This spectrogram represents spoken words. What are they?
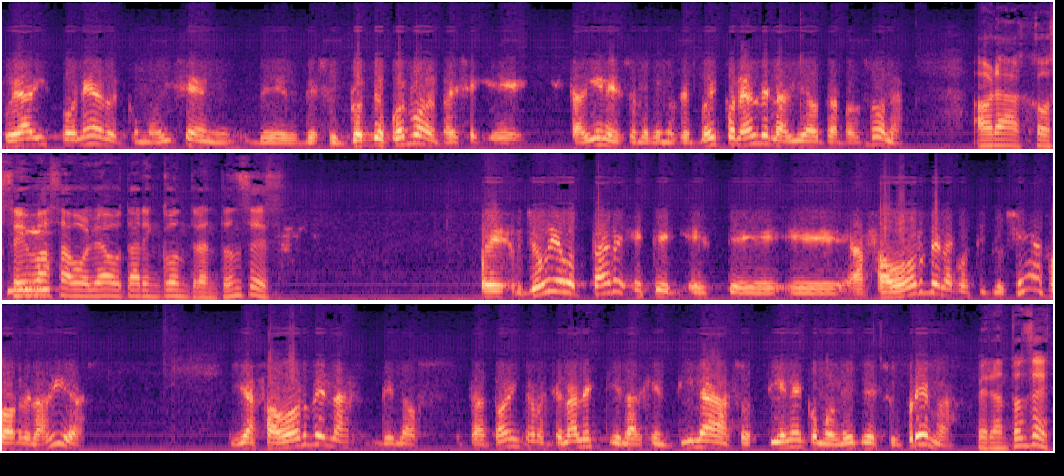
pueda disponer, como dicen, de, su propio cuerpo, me parece que está bien eso, lo que no se puede disponer de la vida de otra persona. Ahora, José, ¿vas a volver a votar en contra entonces? Eh, yo voy a votar este, este, eh, a favor de la Constitución, a favor de las vidas y a favor de las de los tratados internacionales que la Argentina sostiene como ley suprema. Pero entonces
